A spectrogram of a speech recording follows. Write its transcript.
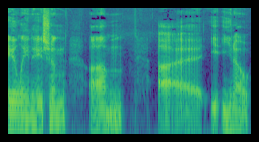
alienation. Um, uh, you know,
